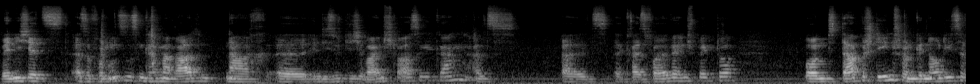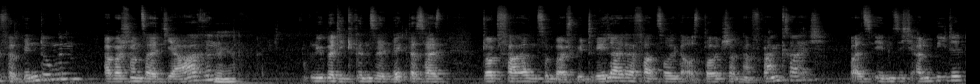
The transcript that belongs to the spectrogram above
Wenn ich jetzt, also von uns ist ein Kamerad nach äh, in die südliche Weinstraße gegangen, als als äh, Kreisfeuerwehrinspektor. Und da bestehen schon genau diese Verbindungen, aber schon seit Jahren mhm. und über die Grenze hinweg. Das heißt, dort fahren zum Beispiel Drehleiterfahrzeuge aus Deutschland nach Frankreich, weil es eben sich anbietet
